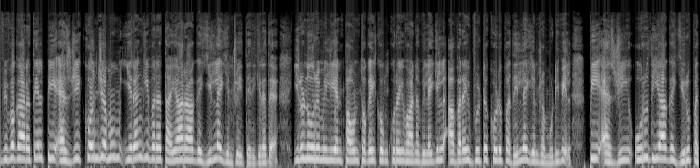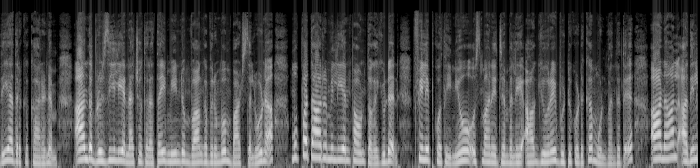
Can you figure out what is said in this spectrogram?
விவகாரத்தில் பிஎஸ்ஜி கொஞ்சமும் இறங்கி வர தயாராக இல்லை என்றே தெரிகிறது. இருநூறு மில்லியன் பவுண்ட் தொகைக்கும் குறைவான விலையில் அவரை விட்டுக் கொடுப்பதில்லை என்ற முடிவில் பிஎஸ்ஜி உறுதியாக இருப்பதே அதற்கு காரணம். அந்த பிரேசிலிய நட்சத்திரத்தை மீண்டும் வாங்க விரும்பும் பார்சலோனா முப்பத்தாறு மில்லியன் பவுண்ட் தொகையுடன் பிலிப் கொத்தினியோ உஸ்மானி டெம்பலே ஆகியோரை விட்டுக் கொடுக்க முன்வந்தது. ஆனால் அதில்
